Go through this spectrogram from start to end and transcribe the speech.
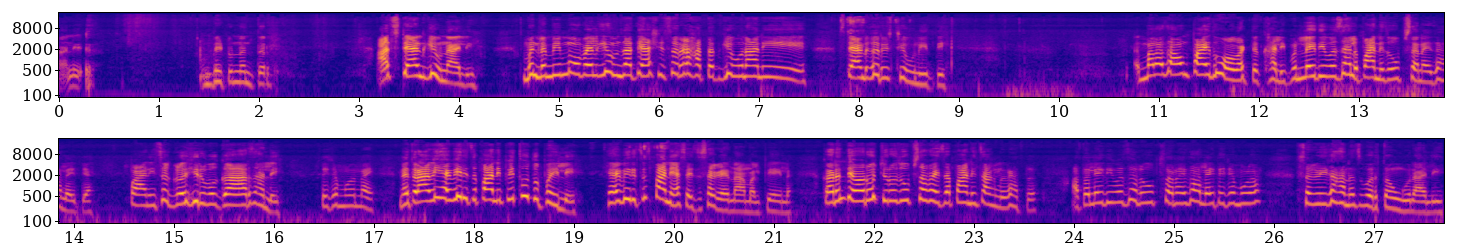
आणि भेटू नंतर. आज स्टँड घेऊन आली. म्हणलं मी मोबाईल घेऊन जाते अशी सरळ हातात घेऊन आणि स्टँड घरीच ठेवून येते. मला जाऊन पाय धुवा वाटतात खाली पण लय दिवस झालं पाण्याचा उपसा नाही झालाय त्या. पाणी सगळं हिरवंगार झालंय. त्याच्यामुळं नाही. नाहीतर आम्ही ह्या विहिरीचं पाणी पित होतो पहिले. ह्या विहिरीचंच पाणी असायचं सगळ्यांना आम्हाला प्यायला. कारण तेव्हा रोज रोज उपसा व्हायचा पाणी चांगलं राहतं. आता लय दिवस झालं उपसा नाही झालाय त्याच्यामुळं सगळी घाणच वर तवंगून आली.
